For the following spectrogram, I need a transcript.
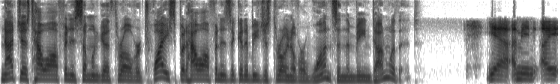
not just how often is someone going to throw over twice, but how often is it going to be just throwing over once and then being done with it. Yeah, I mean, I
